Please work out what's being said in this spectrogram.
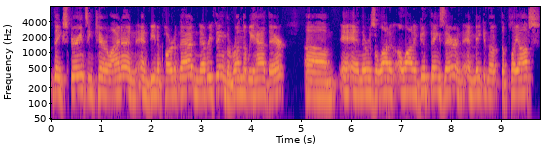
the experience in Carolina and and being a part of that and everything, and the run that we had there. Um, and, and, there was a lot of a lot of good things there, and, and making the, the playoffs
